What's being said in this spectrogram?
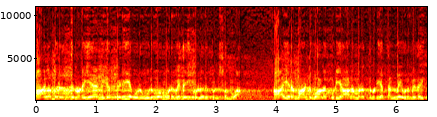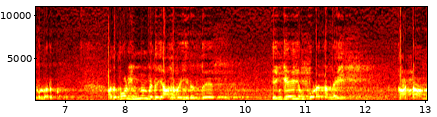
ஆலமரத்தினுடைய மிகப்பெரிய ஒரு உருவம் ஒரு விதைக்குள் இருப்புன்னு சொல்லுவான் ஆயிரம் ஆண்டு வாழக்கூடிய ஆலமரத்தினுடைய தன்மை ஒரு விதைக்குள் இருக்கும். அதுபோல் இன்னும் விதையாகவே இருந்து எங்கேயும் கூட தன்னை காட்டாம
